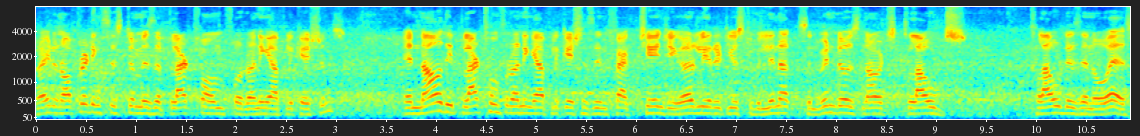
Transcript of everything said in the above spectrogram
right? An operating system is a platform for running applications. And now the platform for running applications is in fact changing. Earlier it used to be Linux and Windows, now it's clouds. Cloud is an OS.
